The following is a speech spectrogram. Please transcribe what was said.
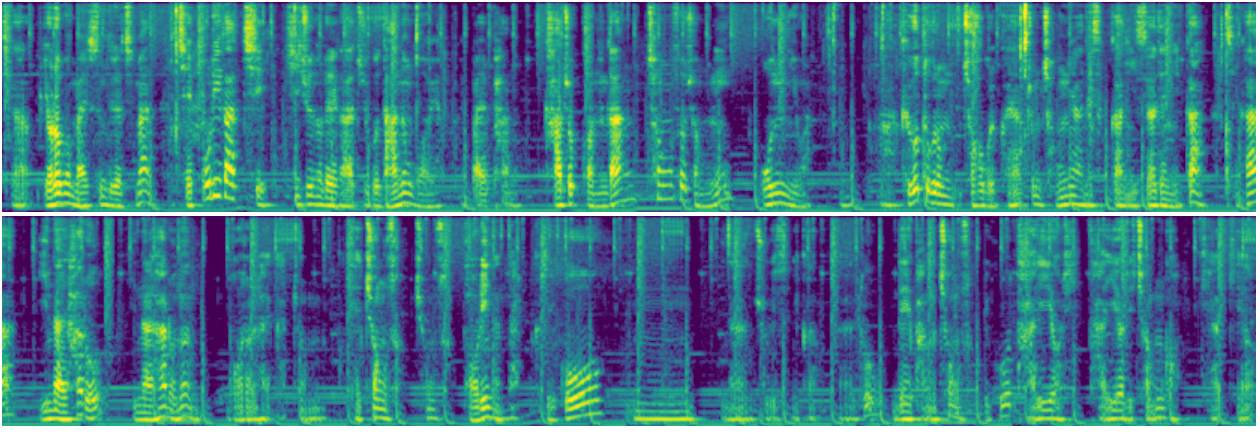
제가 여러 번 말씀드렸지만 제 뿌리같이 기준으로 해가지고 나눈 거예요. 빨파노, 가족 건강, 청소 정리, 온리원. 아, 그것도 그럼 적어볼까요? 좀 정리하는 습관이 있어야 되니까 제가 이날 하루, 이날 하루는 뭐를 할까? 좀 대청소, 청소, 버리는 날. 그리고 음, 이날은 쭉 있으니까 이날도 내방 청소 그리고 다이어리, 다이어리 점검 이렇게 할게요.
